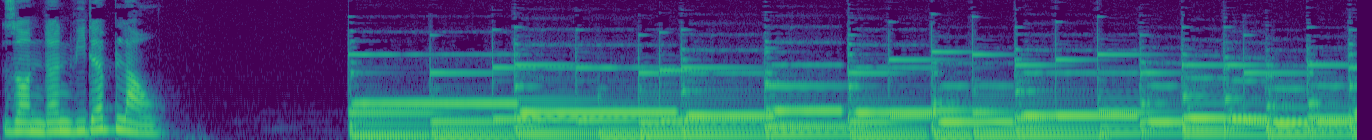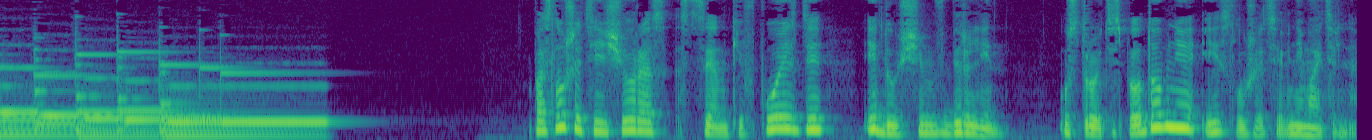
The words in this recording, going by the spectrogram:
sondern wieder blau. Послушайте еще раз сценки в поезде, идущем в Берлин. Устройтесь поудобнее и слушайте внимательно.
